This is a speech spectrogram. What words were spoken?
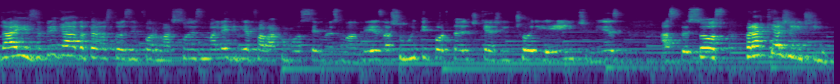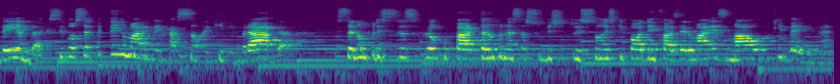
Laís, obrigada pelas suas informações. Uma alegria falar com você mais uma vez. Acho muito importante que a gente oriente mesmo as pessoas para que a gente entenda que se você tem uma alimentação equilibrada, você não precisa se preocupar tanto nessas substituições que podem fazer mais mal do que bem, né?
